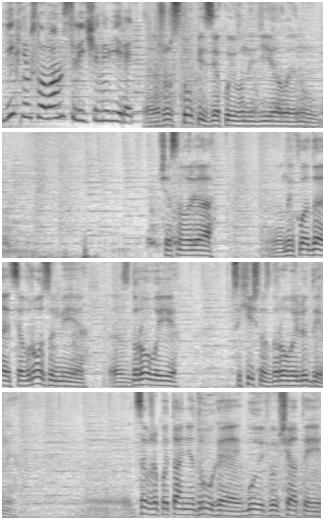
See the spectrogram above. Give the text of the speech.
Їхнім словам слідчі не вірять. Е, Жорстокість, з якою вони діяли, ну, чесно говоря, е, не вкладається в розумі е, здорової, психічно здорової людини. Це вже питання друге, будуть вивчати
